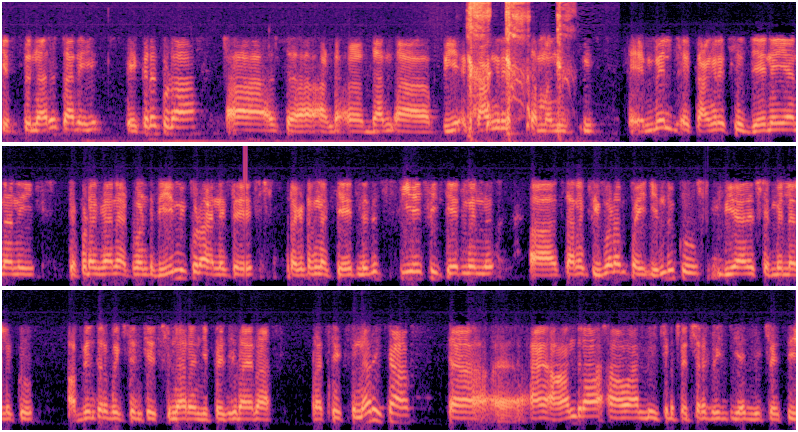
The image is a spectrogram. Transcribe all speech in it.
చెప్తున్నారు. కానీ ఎక్కడ కూడా ఆ, కాంగ్రెస్ సంబంధించి ఎమ్మెల్యే కాంగ్రెస్ను జాయిన్ అయ్యానని చెప్పడం కానీ అటువంటిది ఏమీ కూడా ఆయన అయితే ప్రకటన చేయట్లేదు. సిఐసి చైర్మన్ తనకు ఇవ్వడంపై ఎందుకు బీఆర్ఎస్ ఎమ్మెల్యేలకు అభ్యంతరం వ్యక్తం చేస్తున్నారని చెప్పేసి కూడా ఆయన ప్రశ్నిస్తున్నారు. ఇక ఆంధ్ర వాళ్ళు ఇక్కడ పెత్తరబెంచి అని చెప్పేసి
